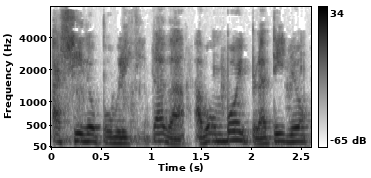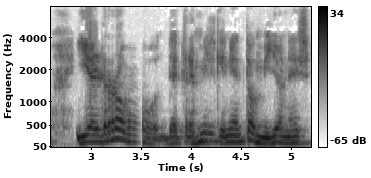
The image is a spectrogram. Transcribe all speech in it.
ha sido publicitada a bombo y platillo y el robo de 3.500 millones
